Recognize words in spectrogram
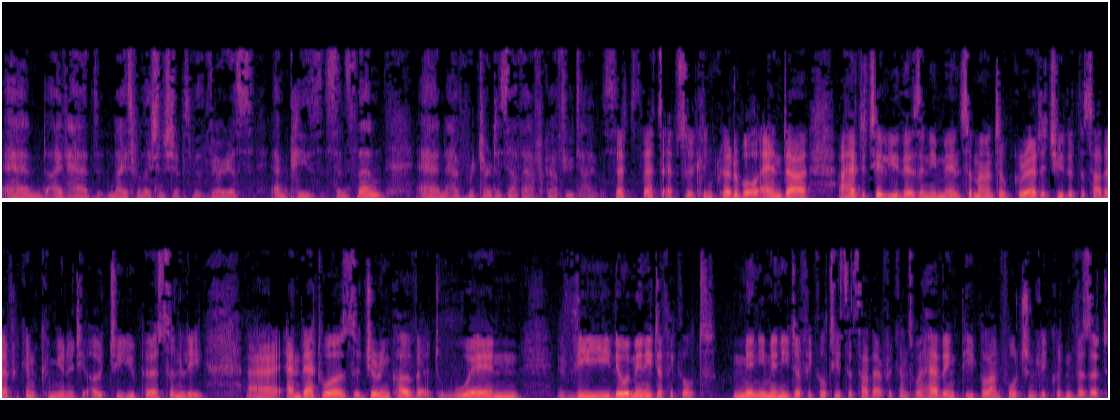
And I've had nice relationships with various MPs since then and have returned to South Africa a few times. That's, that's absolutely incredible. And, uh, I have to tell you there's an immense amount of gratitude that the South African community owed to you personally. Uh, and that was during COVID when the, there were many difficult, many, many difficulties that South Africans were having. People unfortunately couldn't visit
